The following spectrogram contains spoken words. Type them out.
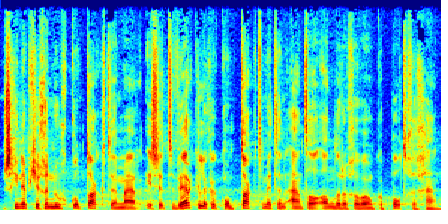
Misschien heb je genoeg contacten, maar is het werkelijke contact met een aantal anderen gewoon kapot gegaan?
